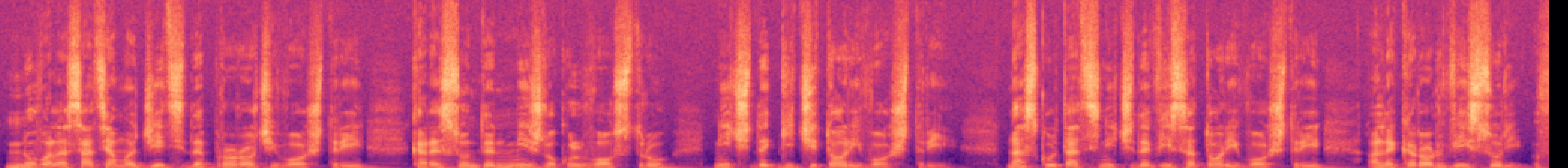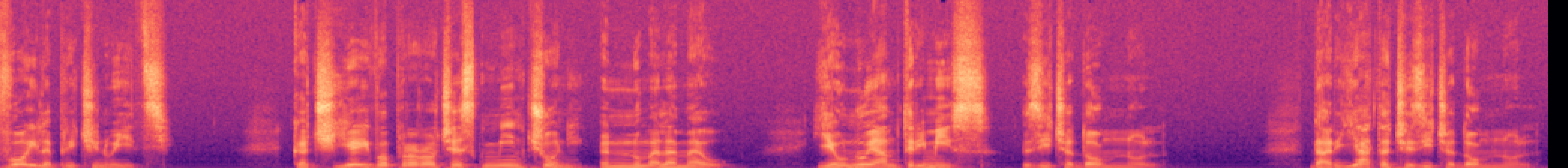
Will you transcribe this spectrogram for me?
Nu vă lăsați amăgiți de prorocii voștri care sunt în mijlocul vostru, nici de ghicitorii voștri. N-ascultați nici de visătorii voștri, ale căror visuri voi le pricinuiți. Căci ei vă prorocesc minciuni în numele meu. Eu nu i-am trimis, zice Domnul. Dar iată ce zice Domnul –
